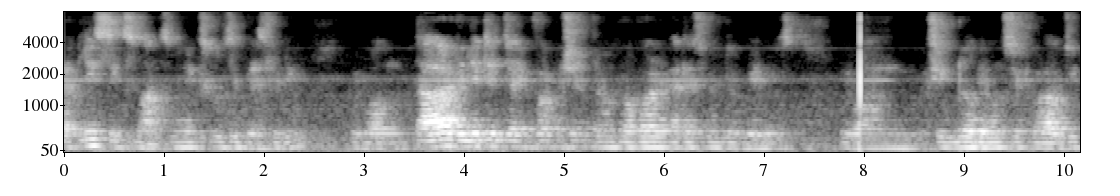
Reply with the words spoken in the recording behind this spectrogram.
at least six months মানে এক্সক্লুসিভ ব্রেস্ট ফিডিং এবং তার রিলেটেড যে ইনফরমেশন যেমন প্রপার অ্যাটাচমেন্ট অফ বেবিজ এবং সেগুলো ডেমনস্ট্রেট করা উচিত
